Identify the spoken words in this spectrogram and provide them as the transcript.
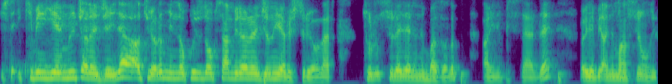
işte 2023 aracıyla atıyorum 1991 aracını yarıştırıyorlar. Tur sürelerini baz alıp aynı pistlerde. Öyle bir animasyon oluyor.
